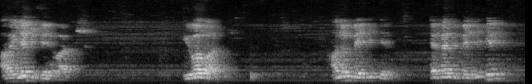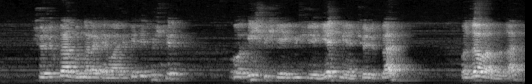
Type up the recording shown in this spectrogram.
aile düzeni vardır. Yuva vardır. Hanım bellidir. Efendi bellidir. Çocuklar bunlara emanet edilmiştir. O hiçbir şeye gücü yetmeyen çocuklar, o zavallılar,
